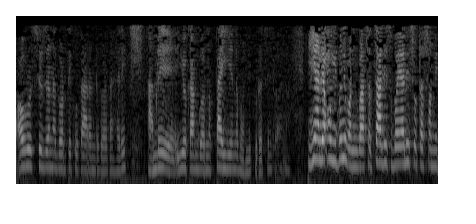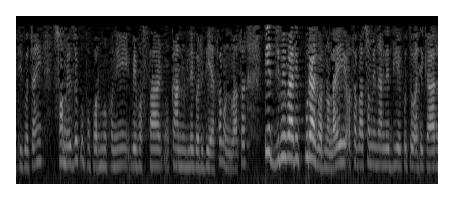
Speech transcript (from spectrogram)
अवरोध सिर्जना गरिदिएको कारणले गर्दाखेरि हामीले यो काम गर्न पाइएन भन्ने कुरा चाहिँ रहेन। यहाँले अघि पनि भन्नुभएको छ चालिस बयालिसवटा समितिको चाहिँ संयोजक उपप्रमुख हुने व्यवस्था कानूनले गरिदिएछ भन्नुभएको छ। ती जिम्मेवारी पूरा गर्नलाई अथवा संविधानले दिएको त्यो अधिकार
